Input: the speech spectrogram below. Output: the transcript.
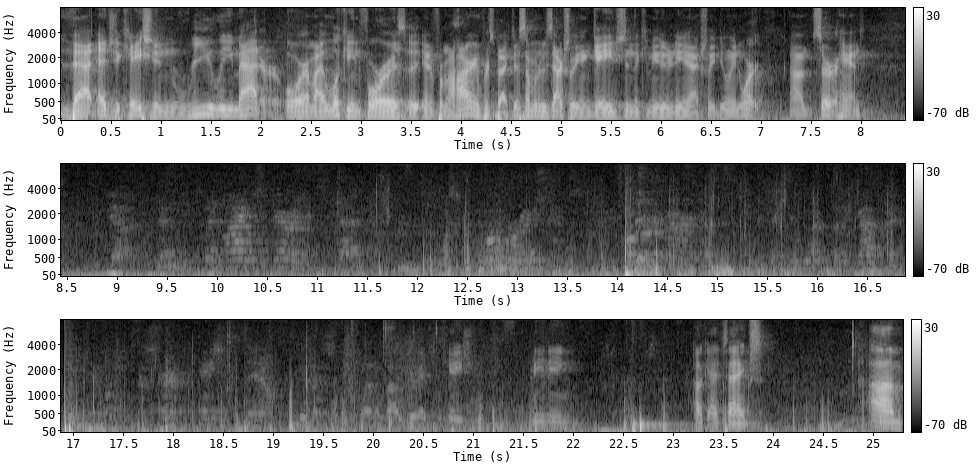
that education really matter, or am I looking for, as uh, from a hiring perspective, someone who's actually engaged in the community and actually doing work? Um, sir, hand. It's been my experience that corporations all over America, they do work for the government, they're looking for certifications, they don't give us What about your education? Meaning, okay, thanks. Um,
